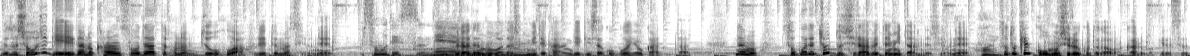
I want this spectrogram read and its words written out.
別に正直映画の感想であったらそんな情報溢れてますよね。そうですね。いくらでも私見て感激したここが良かった、でもそこでちょっと調べてみたんですよね、はい、それと結構面白いことがわかるわけです。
